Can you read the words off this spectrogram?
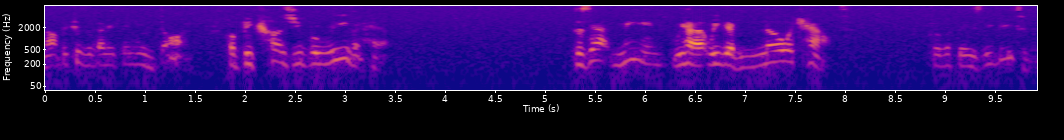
not because of anything you've done, but because you believe in Him. Does that mean we have, we give no account for the things we do today?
